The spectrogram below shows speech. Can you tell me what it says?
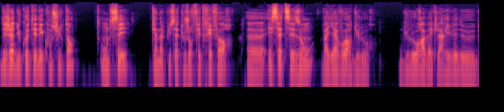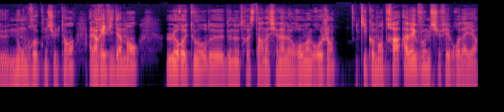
Déjà du côté des consultants, on le sait, Canal+, a toujours fait très fort. Euh, et cette saison, va y avoir du lourd. Du lourd avec l'arrivée de, de nombreux consultants. Alors évidemment, le retour de, notre star national Romain Grosjean, qui commentera avec vous, Monsieur Febro d'ailleurs,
